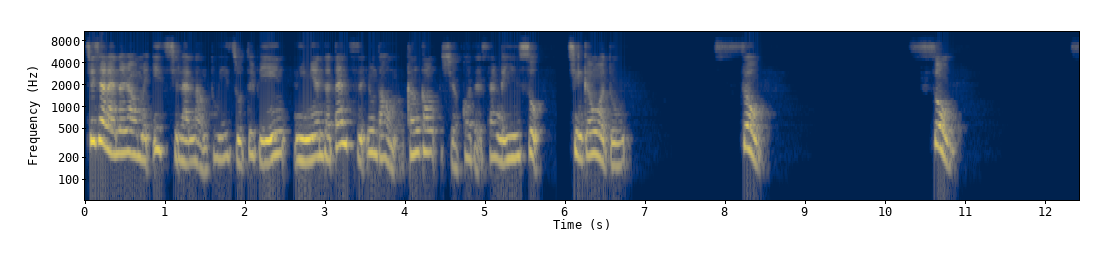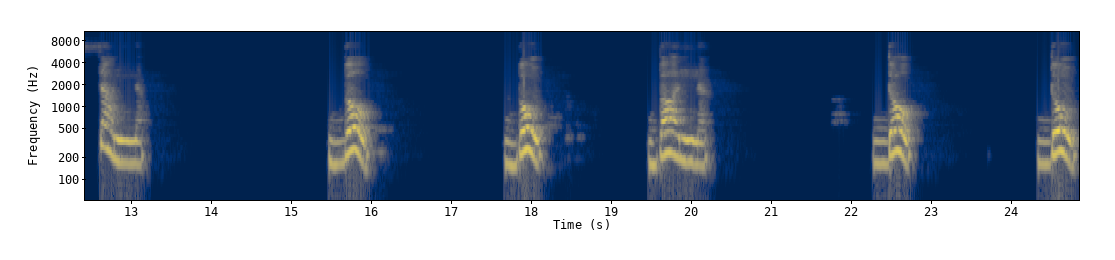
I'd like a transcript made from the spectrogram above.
接下来呢，让我们一起来朗读一组对比音，里面的单词用到我们刚刚学过的三个音素，请跟我读，so，son，bo、bon、bonne、do、don、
